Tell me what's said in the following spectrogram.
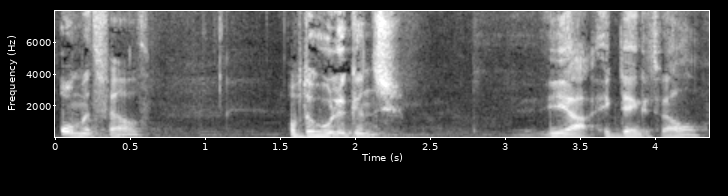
om het veld? Op de hooligans? Ja, ik denk het wel.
